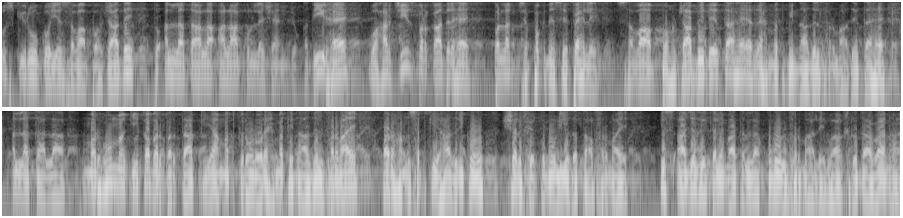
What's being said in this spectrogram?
उसकी रूह को ये सवाब पहुँचा दे। तो अल्लाह ताला अलाकुल्ल शैन जो कदीर है, वो हर चीज़ पर कादर है। पलक झपकने से पहले सवाब पहुँचा भी देता है, रहमत भी नाजिल फरमा देता है। अल्लाह ताला मरहुमा की कब्र पर ताक क़ियामत करोड़ों रहमत नाजिल फरमाए और हम सब की हाज़िरी को शर्फ कबूलियत अता फरमाए। इस आजज़ कलमात अल्लाह कबूल फरमा ले। वाखिर दावाना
